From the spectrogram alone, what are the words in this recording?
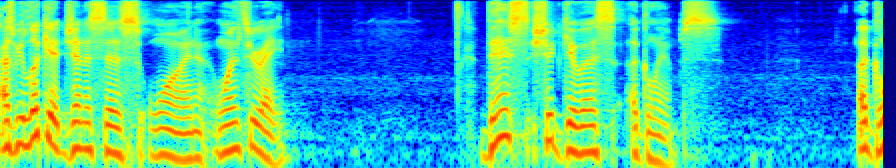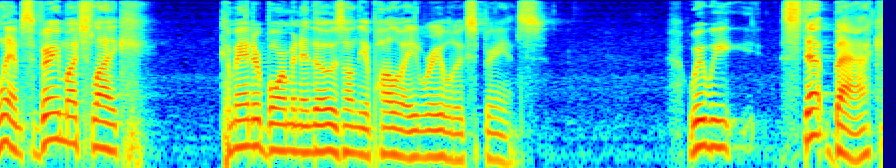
As we look at Genesis 1 1 through 8, this should give us a glimpse. A glimpse, very much like Commander Borman and those on the Apollo 8 were able to experience. Where we step back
